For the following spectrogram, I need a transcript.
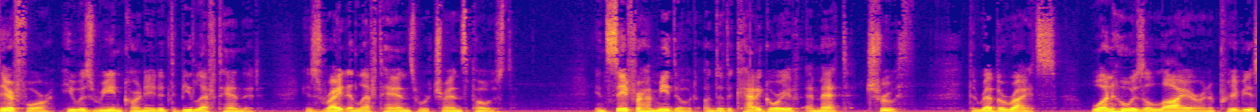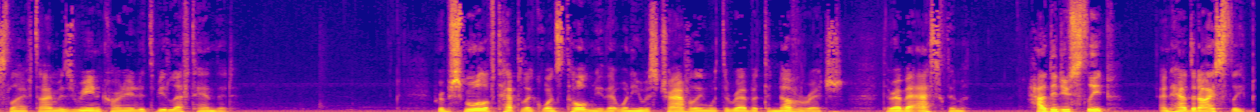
Therefore, he was reincarnated to be left handed. His right and left hands were transposed. In Sefer Hamidot, under the category of Emet, truth, the Rebbe writes, one who is a liar in a previous lifetime is reincarnated to be left handed. Reb Shmuel of Teplik once told me that when he was traveling with the Rebbe to Novarish, the Rebbe asked him, How did you sleep? And how did I sleep?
